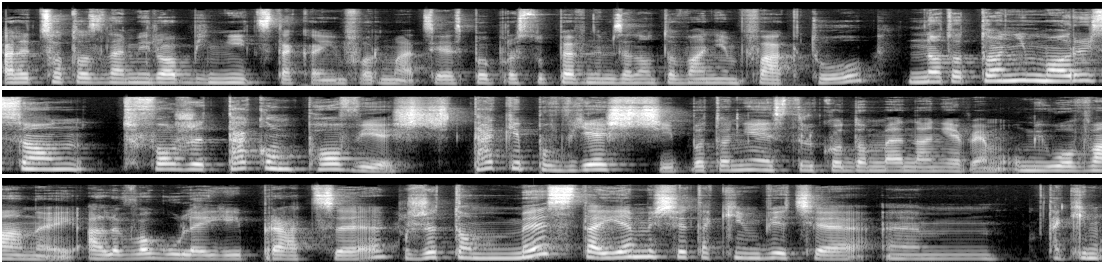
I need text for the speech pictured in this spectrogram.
ale co to z nami robi? Nic taka informacja, jest po prostu pewnym zanotowaniem faktu. No to Toni Morrison tworzy taką powieść, takie powieści, bo to nie jest tylko domena, nie wiem, umiłowanej, ale w ogóle jej pracy, że to my stajemy się takim, wiecie, takim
